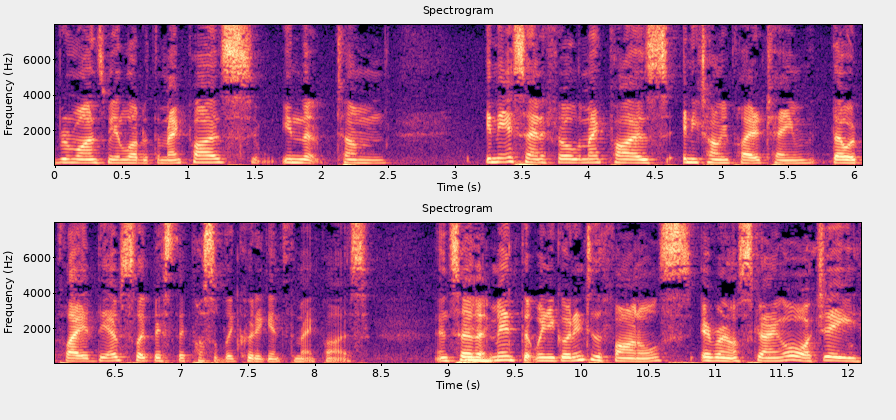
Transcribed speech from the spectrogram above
reminds me a lot of the Magpies in that um, in the SANFL, the Magpies, anytime we played a team, they would play the absolute best they possibly could against the Magpies. And so that meant that when you got into the finals, everyone else was going, oh, gee,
